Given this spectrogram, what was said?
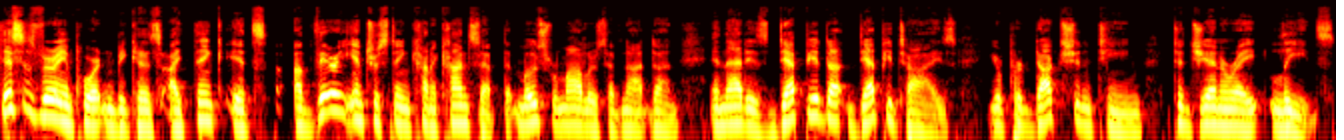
This is very important because I think it's a very interesting kind of concept that most remodelers have not done, and that is deputize your production team to generate leads.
